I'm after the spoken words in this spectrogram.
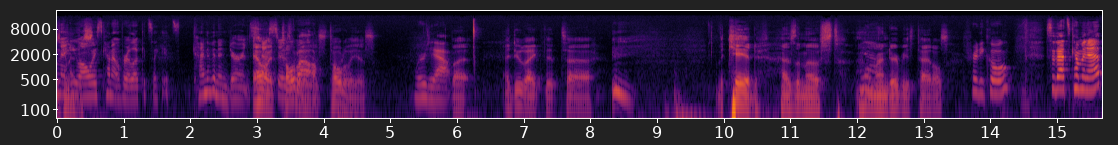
thing that you just- always kind of overlook. It's like it's kind of an endurance Oh, test it totally well. is. Totally is. Where's he out? But I do like that uh, the kid has the most home run derby titles. Pretty cool. So that's coming up.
